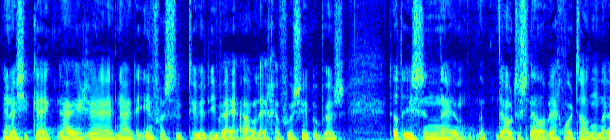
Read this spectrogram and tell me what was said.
En als je kijkt naar, uh, naar de infrastructuur die wij aanleggen voor Superbus... dat is een, uh, de autosnelweg wordt dan uh,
